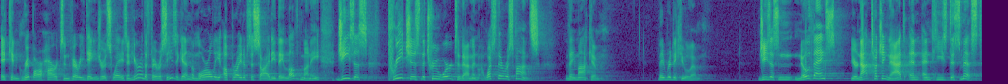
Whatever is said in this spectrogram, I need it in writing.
It can grip our hearts in very dangerous ways. And here are the pharisees again the morally upright of society. They loved money. Jesus preaches the true word to them and what's their response? They mock him they ridicule him jesus no thanks you're not touching that and, and he's dismissed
